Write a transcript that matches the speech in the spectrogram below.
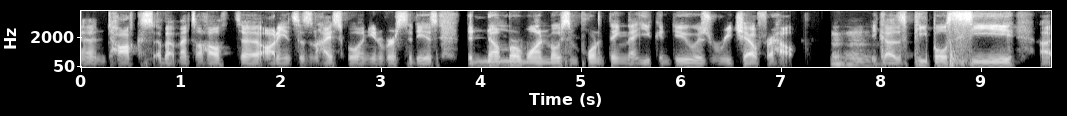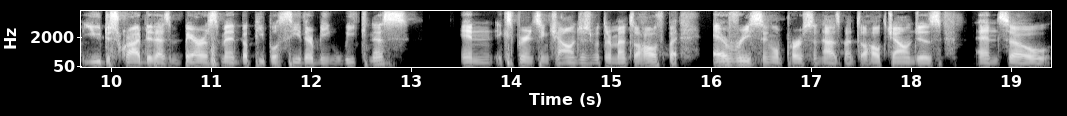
and talks about mental health to audiences in high school and university, is the number one most important thing that you can do is reach out for help. Mm-hmm. Because people see, uh, you described it as embarrassment, but people see there being weakness in experiencing challenges with their mental health. But every single person has mental health challenges. And so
